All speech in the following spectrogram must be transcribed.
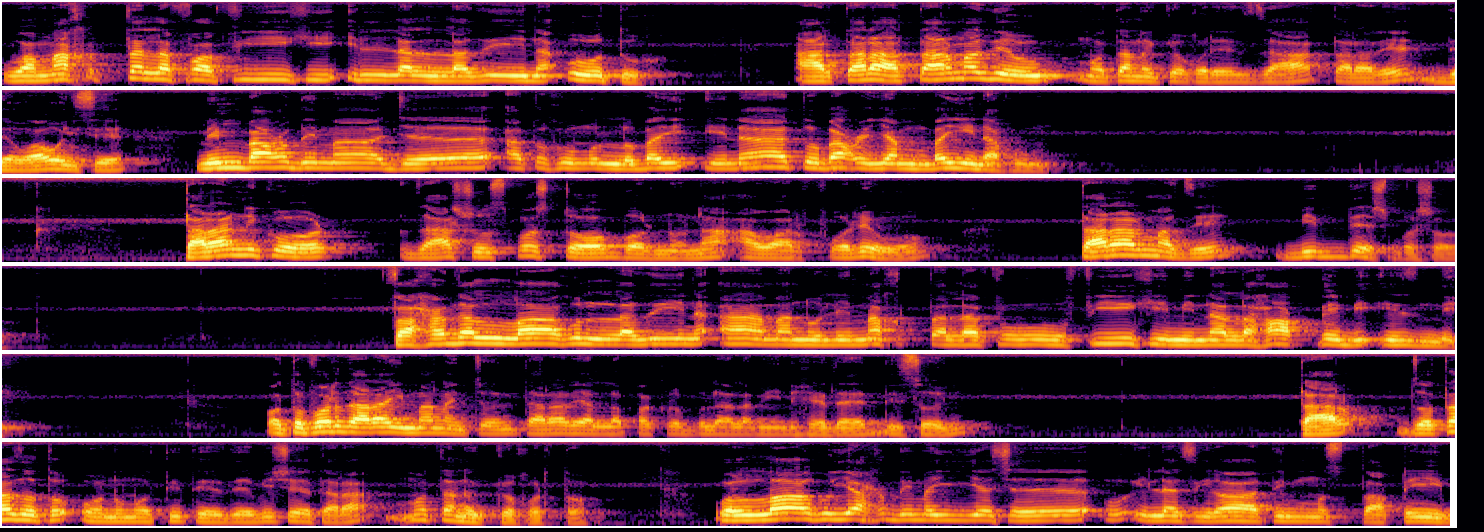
ওয়ামাখতালাফা ফিহি ইল্লাল্লাযিনা উতু। আর তারা তার মাঝেও মতানৈক্য করে, যা তারারে দেওয়া হইছে। মিমবাদিমা যে আতহুমুল বাই ইনাতু বায়াম বাইনাহুম। তারার নিকট যা সুস্পষ্ট বর্ণনা আওয়ার পরেও তারার মাঝে বিদ্বেষ বসত فهدى الله الذين آمنوا لما اختلفوا فيه من الحق بإذنه অতপর যারা ইমান আনছেন তারারে আল্লাহ পাক রব্বুল আলমিন হেদায়ত দিছেন তার যথাযথ অনুমতিতে যে বিষয়ে তারা মতানৈক্য করত ওল্লাহু ইয়াহদি মাইয়াশাউ ইলা সিরাতিম মুস্তাকিম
